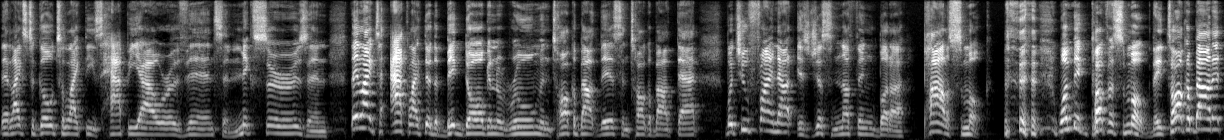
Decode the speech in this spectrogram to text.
that likes to go to like these happy hour events and mixers and they like to act like they're the big dog in the room and talk about this and talk about that, but you find out it's just nothing but a pile of smoke. One big puff of smoke. They talk about it,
